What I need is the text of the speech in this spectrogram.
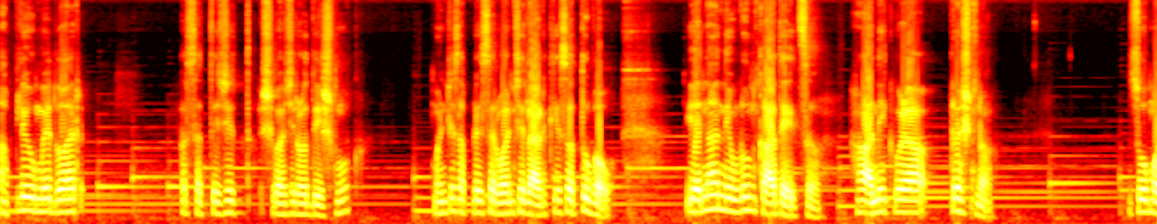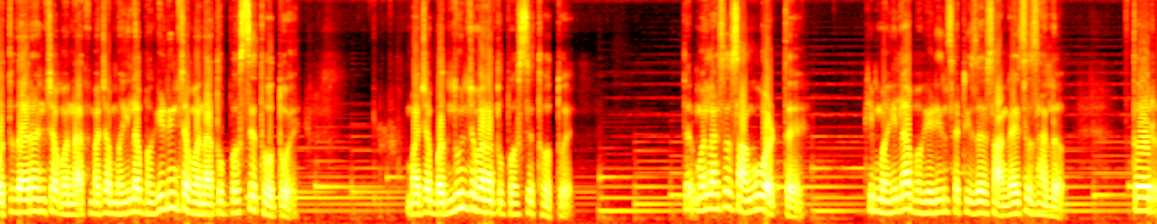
आपले उमेदवार सत्यजित शिवाजीराव देशमुख म्हणजेच आपले सर्वांचे लाडके सत्तूभाऊ यांना निवडून का द्यायचं? हा अनेक वेळा प्रश्न जो मतदारांच्या मनात माझ्या महिला भगिनींच्या मनात उपस्थित होतोय माझ्या बंधूंच्या मनात उपस्थित होतोय. तर मला असं सांगू वाटतंय की महिला भगिनींसाठी जर सांगायचं झालं तर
